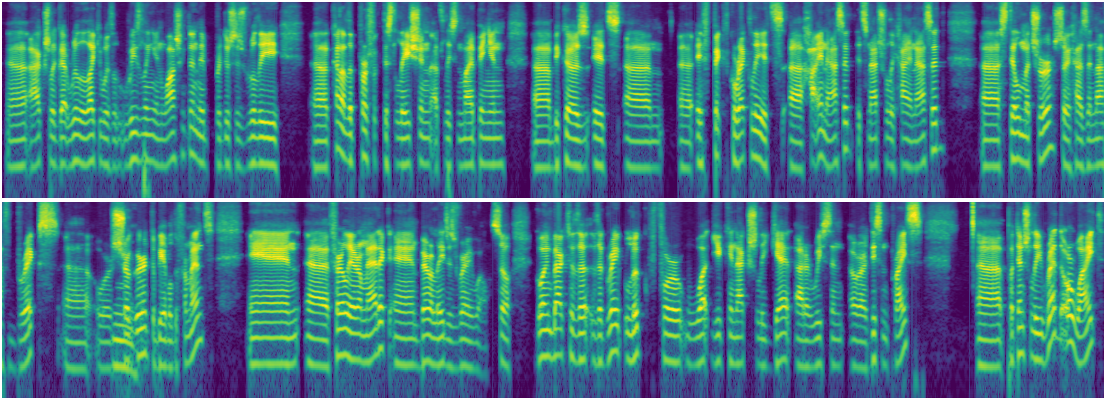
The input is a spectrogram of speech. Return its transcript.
Uh, I actually got really lucky with Riesling in Washington. It produces really uh, kind of the perfect distillation, at least in my opinion, uh, because it's um, uh, if picked correctly, it's uh, high in acid. It's naturally high in acid uh, still mature, so it has enough Brix uh, or mm. sugar to be able to ferment, and uh, fairly aromatic and barrel ages very well. So going back to the the grape, look for what you can actually get at a recent or a decent price, uh, potentially red or white.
